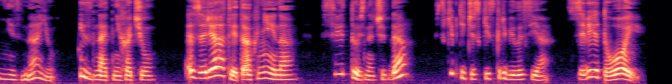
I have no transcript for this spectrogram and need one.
Не знаю и знать не хочу. Зря ты так, Нина. Святой, значит, да? Скептически скривилась я. Святой,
